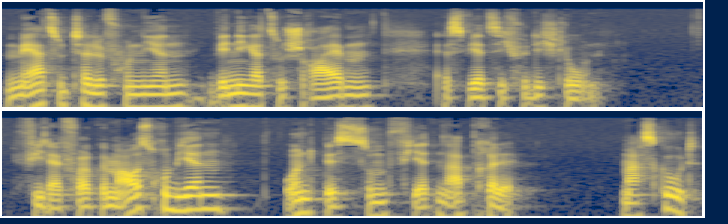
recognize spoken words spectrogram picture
mehr zu telefonieren, weniger zu schreiben. Es wird sich für dich lohnen. Viel Erfolg beim Ausprobieren und bis zum 4. April. Mach's gut.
